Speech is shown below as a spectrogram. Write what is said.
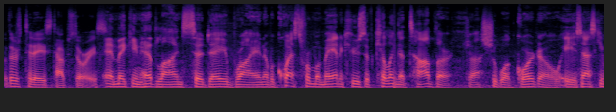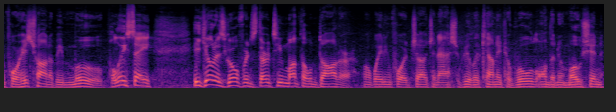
with our today's top stories. And making headlines today, Brian, a request from a man accused of killing a toddler. Joshua Gordo is asking for his trial to be moved. Police say he killed his girlfriend's 13-month-old daughter. We're waiting for a judge in Ashtabula County to rule on the new motion.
